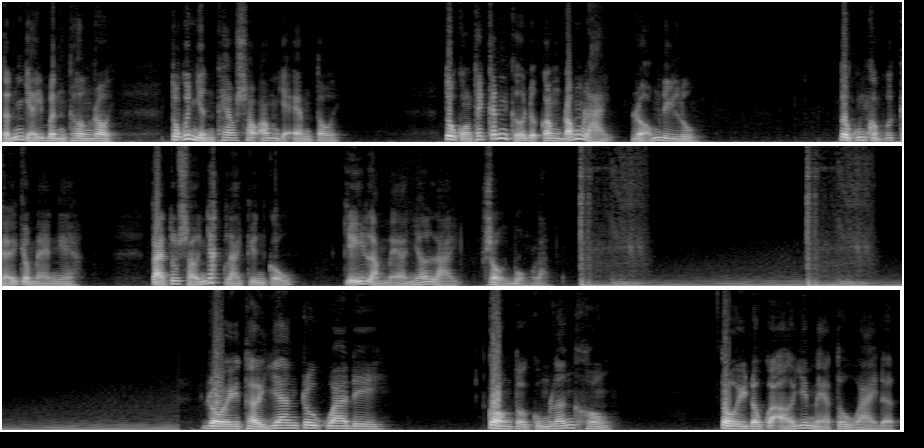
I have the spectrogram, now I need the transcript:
tỉnh dậy bình thường rồi. Tôi có nhìn theo sau ông và em tôi. Tôi còn thấy cánh cửa được ông đóng lại rồi ông đi luôn. Tôi cũng không có kể cho mẹ nghe. Tại tôi sợ nhắc lại chuyện cũ. Chỉ làm mẹ nhớ lại rồi buồn lòng. Rồi thời gian trôi qua đi. Con tôi cũng lớn khôn. Tôi đâu có ở với mẹ tôi hoài được.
